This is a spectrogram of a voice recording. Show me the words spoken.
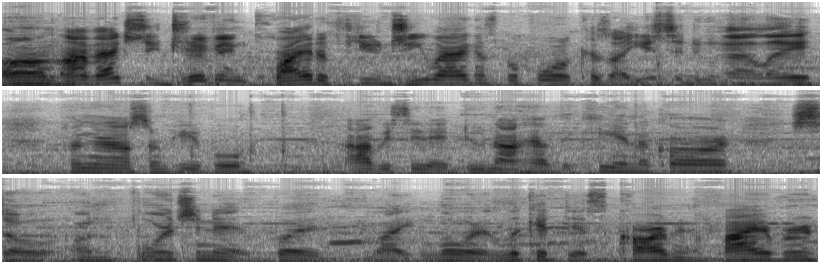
Um i've actually driven quite a few g-wagons before because i used to do valet hung around some people obviously they do not have the key in the car so unfortunate but like lord look at this carbon fiber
